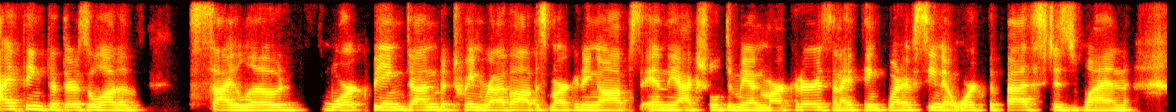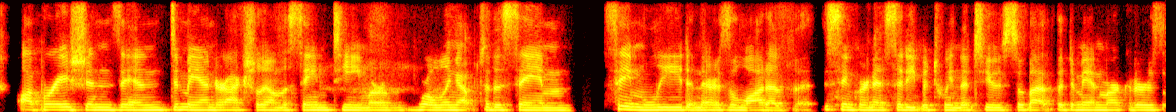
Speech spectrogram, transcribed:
i think that there's a lot of siloed work being done between rev ops, marketing ops, and the actual demand marketers. And I think when I've seen it work the best is when operations and demand are actually on the same team or rolling up to the same same lead and there's a lot of synchronicity between the two so that the demand marketers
